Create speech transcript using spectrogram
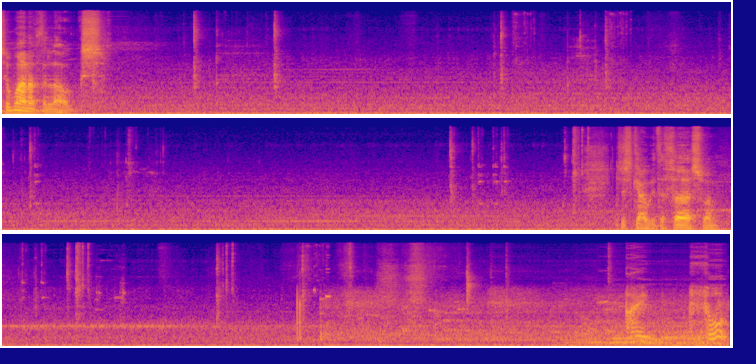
to one of the logs. Just go with the first one. I thought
